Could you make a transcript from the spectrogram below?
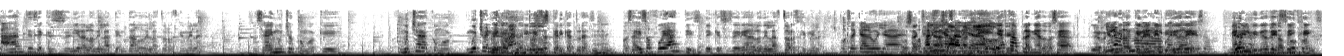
antes de que sucediera lo del atentado de las Torres Gemelas. O sea, hay mucho como que mucha como mucho Pero, enigma en entonces- esas caricaturas. O sea, eso fue antes de que sucediera lo de las Torres Gemelas. O sea, que algo ya... O O sea, sea, que alguien ya ya, estaba sabía. planeado. Sí, ¿o ya estaba planeado. O sea, les Yo la recomiendo no que vean el video de, de eso. vean Yo el video de. State Case.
